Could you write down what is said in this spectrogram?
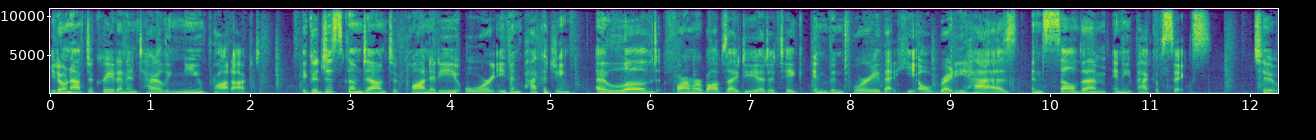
You don't have to create an entirely new product. It could just come down to quantity or even packaging. I loved Farmer Bob's idea to take inventory that he already has and sell them in a pack of six. Two,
